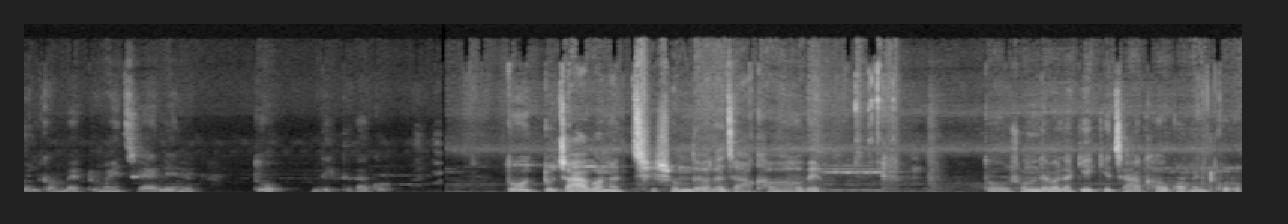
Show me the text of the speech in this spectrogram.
Welcome back to my channel তো দেখতে থাকো। তো একটু চা বানাচ্ছি, সন্ধ্যাবেলা চা খাওয়া হবে। তো সন্ধ্যাবেলা কে কে চা খাও কমেন্ট করো।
